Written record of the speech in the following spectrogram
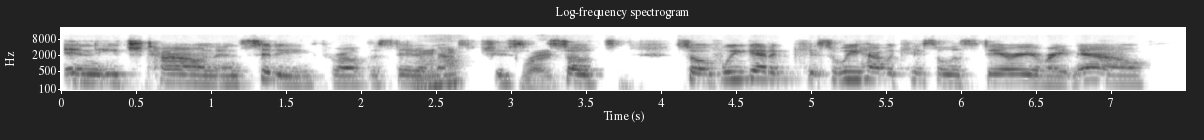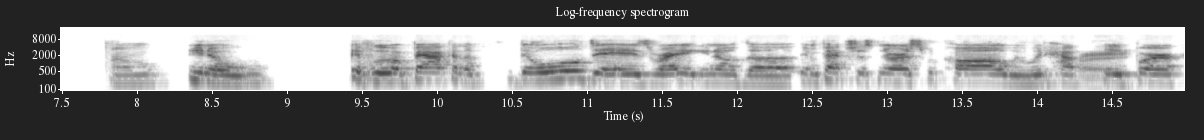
in each town and city throughout the state of Mhm. Massachusetts. Right. So, so if we get a ca- so we have a case of listeria right now. Um, you know, if we went back in the the old days, right? You know, the infectious nurse would call. We would have Right. paper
